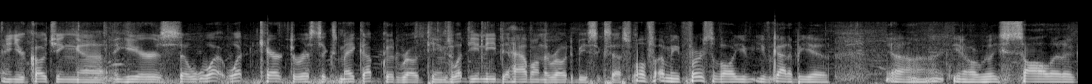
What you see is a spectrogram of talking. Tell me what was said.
in your coaching uh, years, so what what characteristics make up good road teams? What do you need to have on the road to be successful? Well, I mean, first of all, you've, you've got to be a uh, you know a really solid.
